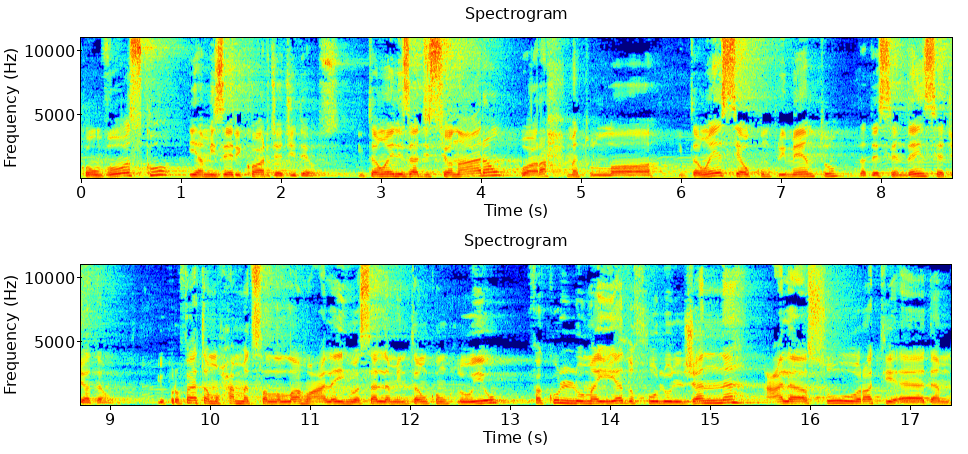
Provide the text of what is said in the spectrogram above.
convosco e a misericórdia de Deus. Então eles adicionaram wa rahmatullah. Então esse é o cumprimento da descendência de Adão. E o profeta Muhammad sallallahu alaihi wasallam então concluiu: فكل من يدخل الجنة على صورة آدم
